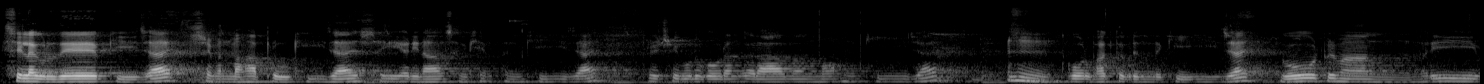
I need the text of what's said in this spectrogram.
Srila Gurudev ki jai, Sriman Mahaprabhu ki jai, Sri Harinam Sankirtan ki jai, Sri Sri Guru Gauranga Radha Mohan ki jai, Gaur Bhakta Vrinda ki jai, Gaur Praman Hari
